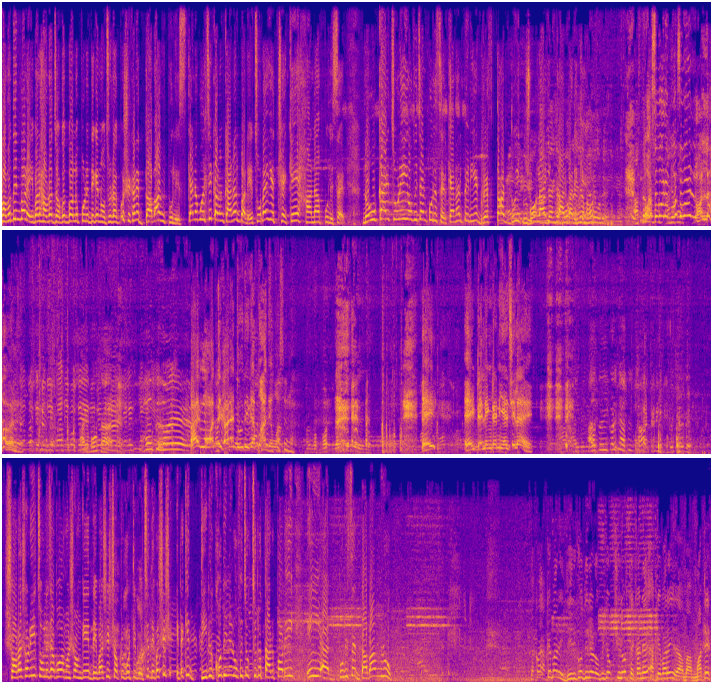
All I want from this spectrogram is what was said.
খবর দিন পরে এবার হাওড়া জগৎবল্লভপুরের দিকে নজর রাখব। সেখানে দাবাং পুলিশ। কেন বলছি? কারণ ক্যানাল পারে চোলাইয়ের ঠেকে হানা পুলিশের। নৌকায় চড়েই অভিযান পুলিশের। ক্যানাল পেরিয়ে গ্রেফতার দুই চোলাই কারবারিকে। বসে পড়ো বসে। পড়ো নড়লে হবে না। ভাই মধ্যিখানে দুদিকে পা দিয়ে না। এই এই টেলিংটা নিয়েছিলে? সরাসরি চলে যাব আমার সঙ্গে দেবাশিস চক্রবর্তী বলছে দেবাশিস, এটা কি দীর্ঘদিনের অভিযোগ ছিল? তারপরেই এই পুলিশের দাবাং রূপ দেখো, একেবারে দীর্ঘদিনের অভিযোগ ছিল, সেখানে একেবারেই মাঠে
